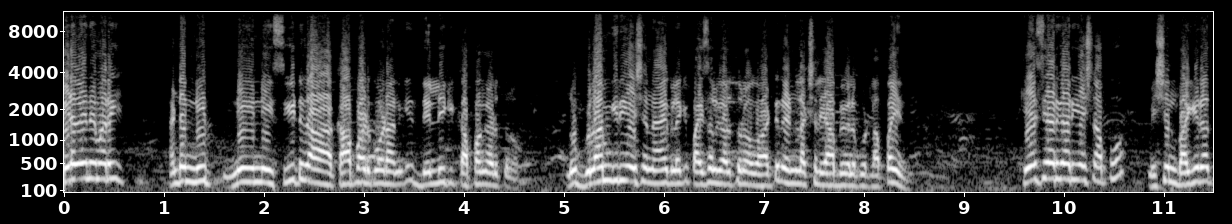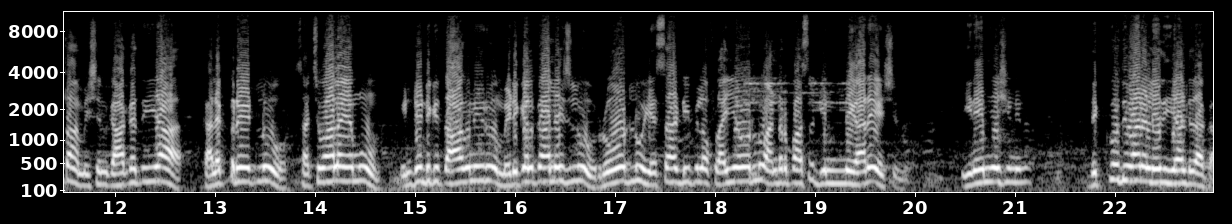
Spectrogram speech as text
ఏడవైనా మరి? అంటే నీ నీ నీ సీటుగా కాపాడుకోవడానికి ఢిల్లీకి కప్పం కడుతున్నావు. నువ్వు గులాంగిరి చేసిన నాయకులకి పైసలు కడుతున్నావు కాబట్టి రెండు లక్షల యాభై వేల కోట్ల అప్పు అయింది కేసీఆర్ గారు చేసిన అప్పు మిషన్ భగీరథ మిషన్ కాకతీయ కలెక్టరేట్లు సచివాలయము ఇంటింటికి తాగునీరు మెడికల్ కాలేజీలు రోడ్లు ఎస్ఆర్డీపీలో ఫ్లైఓవర్లు అండర్ పాస్లు గిన్నెగానే చేసిండు. ఈయన ఏం చేసిండు? దిక్కు దివాన లేదు ఇవాళ దాకా.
